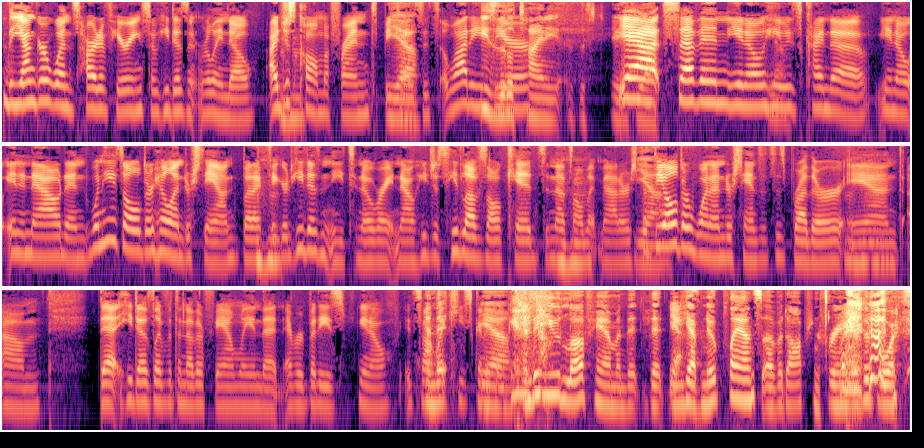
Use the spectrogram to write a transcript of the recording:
The younger one's hard of hearing, so he doesn't really know. I just call him a friend because Yeah. it's a lot easier. He's a little tiny at this age. Yeah, at seven, you know, he Yeah. was kind of, you know, in and out. And when he's older, he'll understand. But I Mm-hmm. figured he doesn't need to know right now. He just he loves all kids, and that's all that matters. Mm-hmm. Yeah. Mm-hmm. But the older one understands it's his brother, and um, that he does live with another family, and that everybody's, you know, it's not and like that, he's going to yeah, go get and that you love him, and that that Yes. you have no plans of adoption for any other boys.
